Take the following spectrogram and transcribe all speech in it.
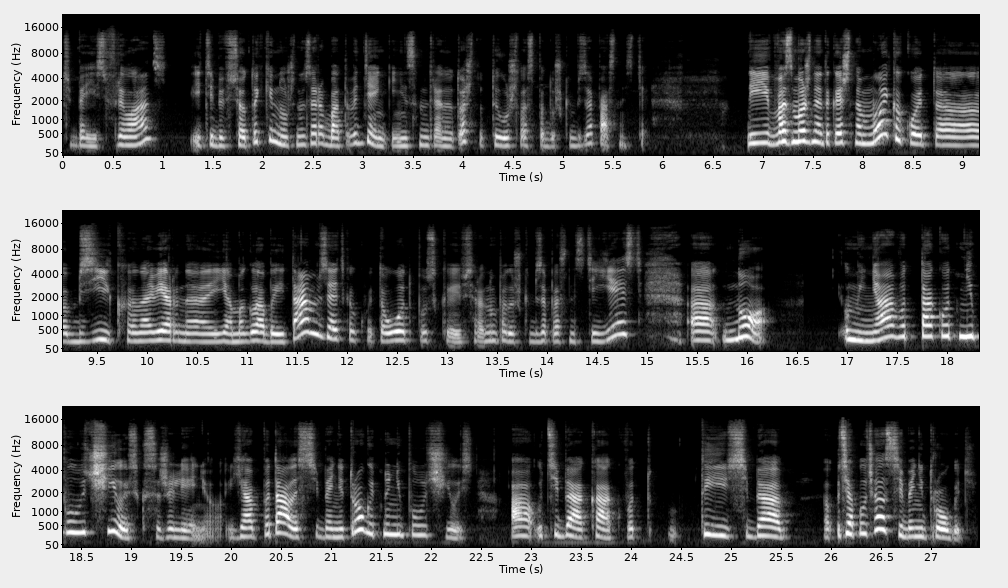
у тебя есть фриланс, и тебе все-таки нужно зарабатывать деньги, несмотря на то, что ты ушла с подушкой безопасности. И, возможно, это, конечно, мой какой-то бзик. Наверное, я могла бы и там взять какой-то отпуск, и все равно подушка безопасности есть. А, но у меня вот так вот не получилось, к сожалению. Я пыталась себя не трогать, но не получилось. А у тебя как? Вот ты себя... У тебя получалось себя не трогать?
